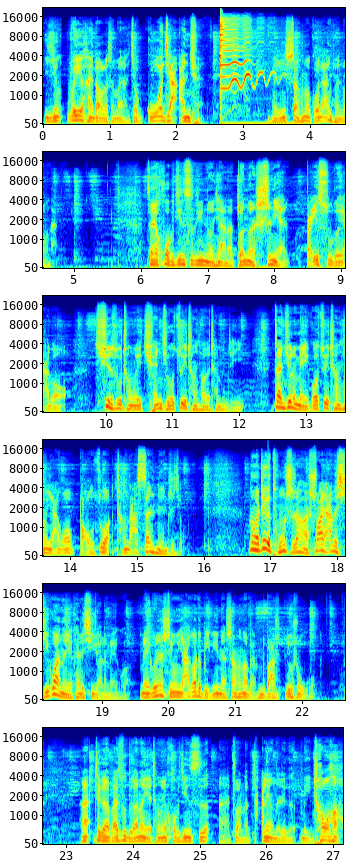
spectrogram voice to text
已经危害到了什么呀？叫国家安全。你看人上升到国家安全状态。在霍普金斯的运动下呢，短短十年，白素德牙膏迅速成为全球最畅销的产品之一，占据了美国最畅销牙膏宝座长达三十年之久。那么这个同时啊，刷牙的习惯呢也开始席卷了美国，美国人使用牙膏的比例呢上升到百分之八十六十五。哎，这个白素德呢也成为霍普金斯啊赚了大量的这个美钞哈。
